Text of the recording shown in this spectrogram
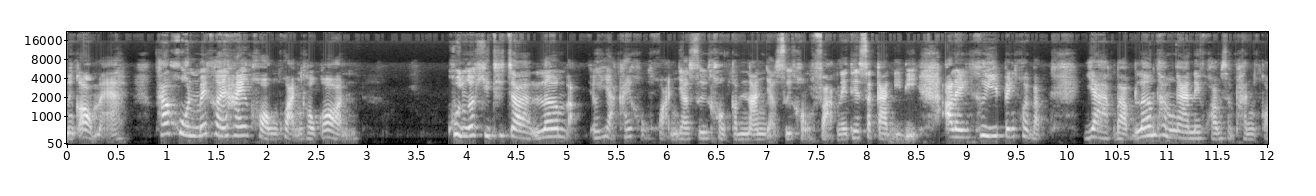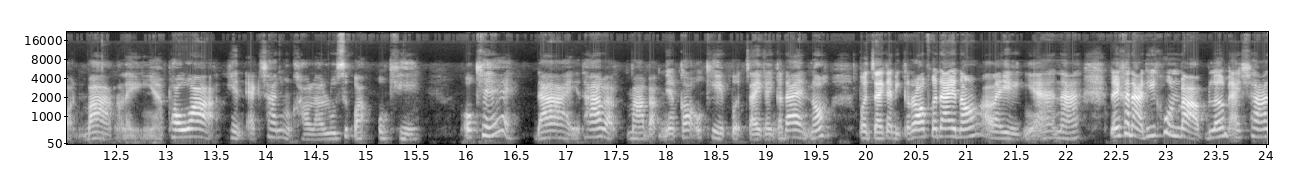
นึกออกไหมถ้าคุณไม่เคยให้ของขวัญเขาก่อน คุณก็คิดที่จะเริ่มแบบเอออยากให้ของขวัญอยากซื้อของกำนันอยากซื้อของฝากในเทศกาลดีๆ อะไรคือเป็นคนแบบอยากแบบเริ่มทำงานในความสัมพันธ์ก่อนบ้างอะไรอย่างเงี้ยเพราะว่าเห็นแอคชั่นของเขาแล้วรู้สึกว่าโอเคโอเค ได้ถ้าแบบมาแบบเนี้ยก็โอเค เปิดใจกันก็ได้เนาะเปิดใจกันอีกรอบก็ได้เนาะอะไรอย่างเงี้ยนะ ในขณะที่คุณแบบเริ่มแอคชั่น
